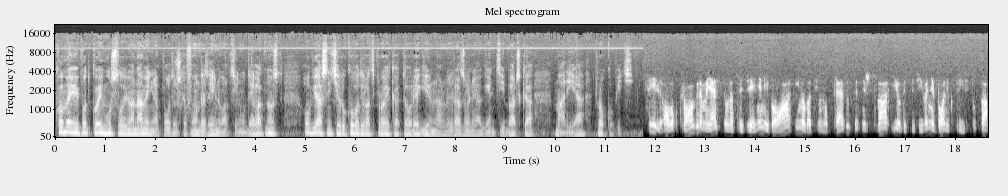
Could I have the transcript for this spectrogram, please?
Kome i pod kojim uslovima namenja podrška Fonda za inovacijonu delatnost, objasnit će rukovodilac projekata o regionalnoj razvojnoj agenciji Bačka, Marija Prokopić. Cilj ovog programa jeste unapređenje nivoa inovativnog preduzetništva i obezbeđivanje boljeg pristupa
